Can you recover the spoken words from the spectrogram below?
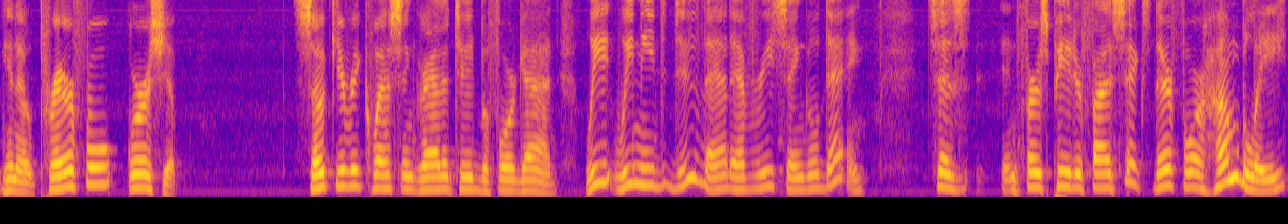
you know, prayerful worship. Soak your requests in gratitude before God. We, we need to do that every single day. It says in 1 Peter 5 6, therefore, humbly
